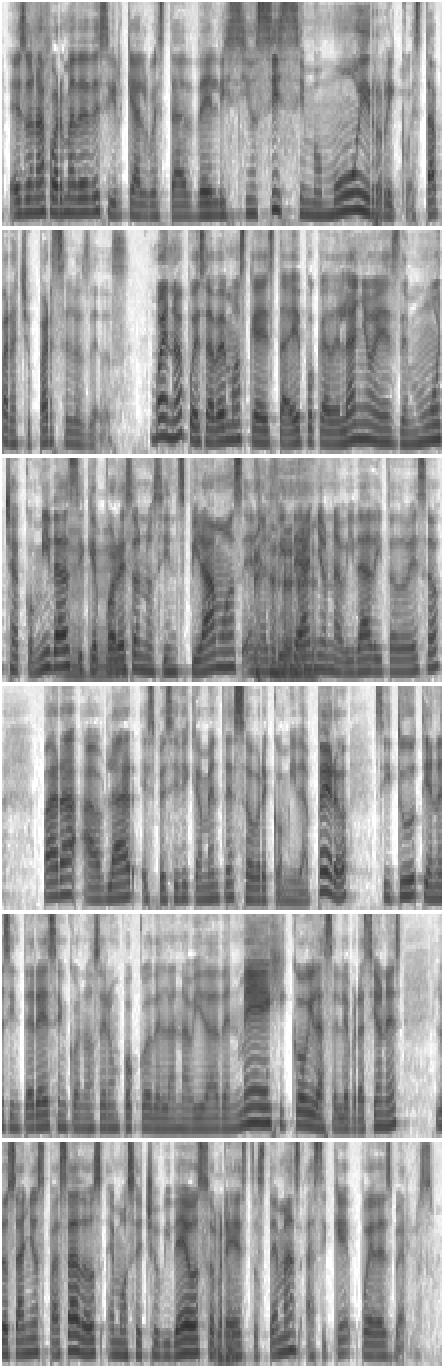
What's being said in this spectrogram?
Es una forma de decir que algo está deliciosísimo, muy rico. Está para chuparse los dedos. Bueno, pues sabemos que esta época del año es de mucha comida, así que por eso nos inspiramos en el fin de año, Navidad y todo eso, para hablar específicamente sobre comida. Pero si tú tienes interés en conocer un poco de la Navidad en México y las celebraciones, los años pasados hemos hecho videos sobre estos temas, así que puedes verlos.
